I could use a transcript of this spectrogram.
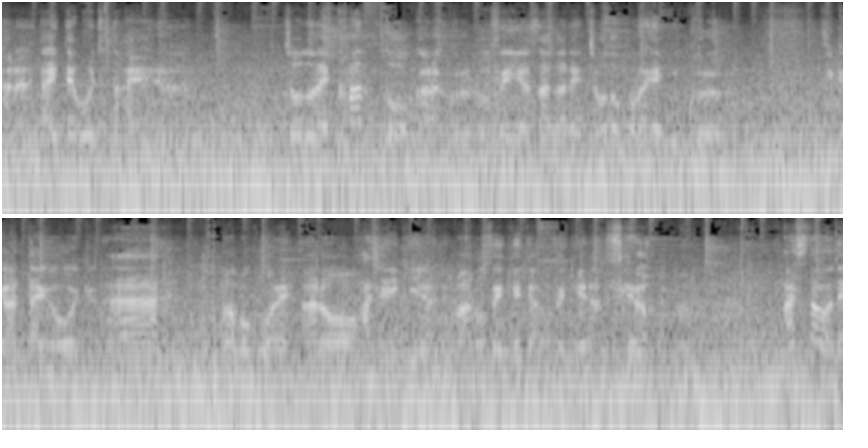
かな。大体もうちょっと早いな。ちょうどね関東から来る路線屋さんがねちょうどこの辺に来る間帯が多いかなまあ僕もね、あの、走りきりなんで、まあ路線系っちゃ路線系なんですけど 明日はね、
